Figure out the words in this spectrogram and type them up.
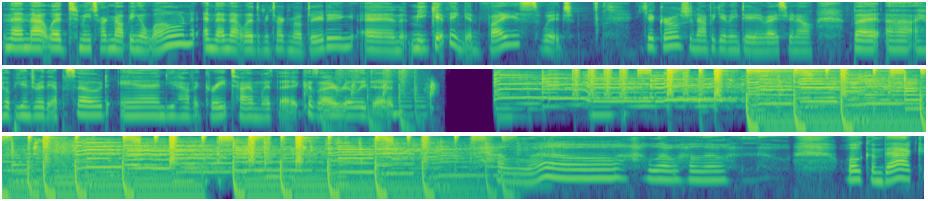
and then that led to me talking about being alone, and then that led to me talking about dating and me giving advice, which your girl should not be giving dating advice right now. But uh, I hope you enjoy the episode and you have a great time with it because I really did. Welcome back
